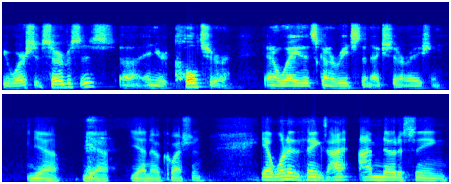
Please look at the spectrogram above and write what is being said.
your worship services uh, and your culture in a way that's going to reach the next generation. Yeah, yeah, yeah, no question. Yeah, one of the things I, I'm noticing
